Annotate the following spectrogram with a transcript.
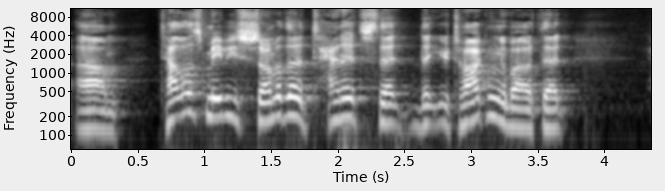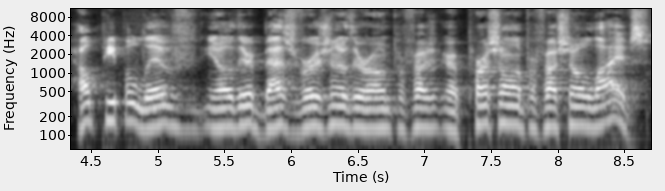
Um, tell us maybe some of the tenets that that you're talking about that help people live, you know, their best version of their own personal and professional lives.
